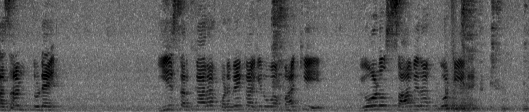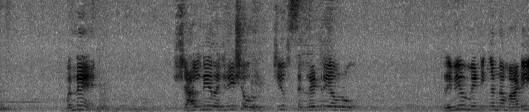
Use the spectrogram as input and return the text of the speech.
ಆಸ್ ಆನ್ ಟುಡೇ ಈ ಸರ್ಕಾರ ಕೊಡಬೇಕಾಗಿರುವ ಬಾಕಿ ಏಳು ಸಾವಿರ ಕೋಟಿ ಇದೆ. ಮೊನ್ನೆ ಶಾಲಿನಿ ರಜನೀಶ್ ಅವರು ಚೀಫ್ ಸೆಕ್ರೆಟರಿ ಅವರು ರಿವ್ಯೂ ಮೀಟಿಂಗ್ ಅನ್ನ ಮಾಡಿ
